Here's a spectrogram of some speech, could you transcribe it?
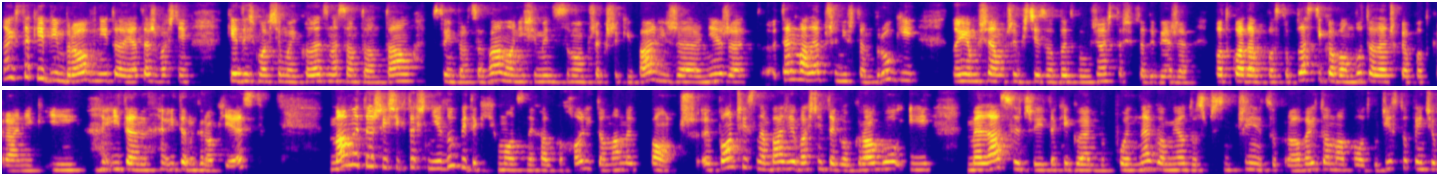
No i z takiej bimbrowni to ja też właśnie kiedyś właśnie moi koledzy na Santantan, z którymi pracowałam, oni się między sobą przekrzykiwali, że nie, że ten ma lepszy niż ten drugi. No i ja musiałam oczywiście z obydwu wziąć, to się wtedy bierze, podkładam po prostu plastikową buteleczkę pod kranik i, i, ten, i ten grok jest. Mamy też, jeśli ktoś nie lubi takich mocnych alkoholi, to mamy poncz. Poncz jest na bazie właśnie tego grogu i melasy, czyli takiego jakby płynnego miodu z trzciny cukrowej, to ma około 25%,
